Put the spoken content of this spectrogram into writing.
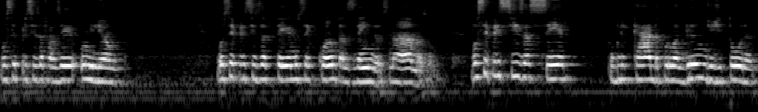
Você precisa fazer um milhão, você precisa ter não sei quantas vendas na Amazon. Você precisa ser publicada por uma grande editora.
